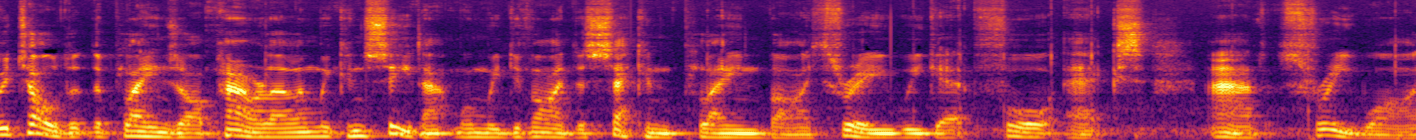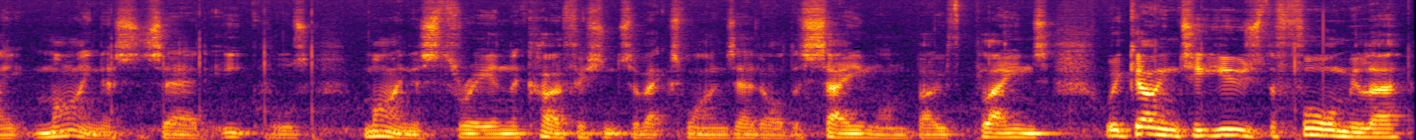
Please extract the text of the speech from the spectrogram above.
We're told that the planes are parallel and we can see that when we divide the second plane by 3 we get 4x add 3y minus z equals minus 3 and the coefficients of x, y and z are the same on both planes. We're going to use the formula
